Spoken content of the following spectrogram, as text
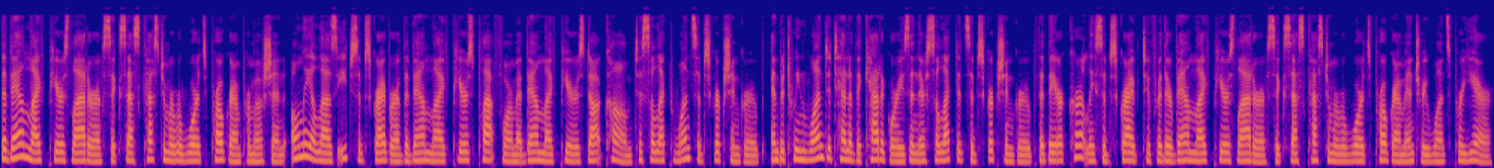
the Van Life Peers Ladder of Success Customer Rewards Program promotion only allows each subscriber of the Van Life Peers platform at vanlifepeers.com to select one subscription group and between 1 to 10 of the categories in their selected subscription group that they are currently subscribed to for their Van Life Peers Ladder of Success Customer Rewards Program entry once per year.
